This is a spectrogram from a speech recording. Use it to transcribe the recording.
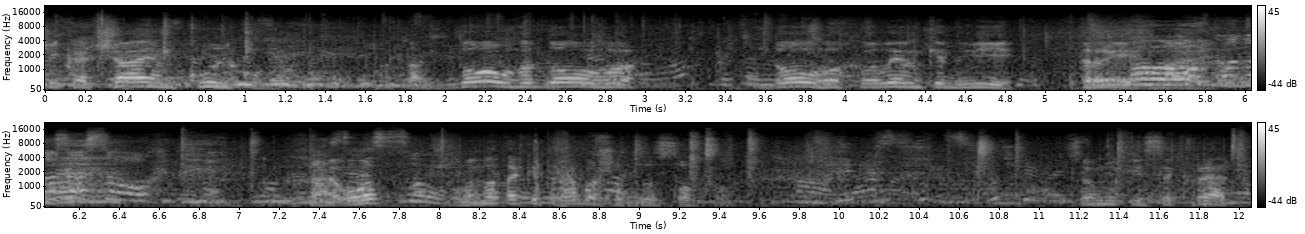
чи качаємо кульку. Отак, довго-довго, довго, хвилинки дві, три навіть. Воно засохне. Та от воно так і треба, щоб засохло. В цьому і секрет.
